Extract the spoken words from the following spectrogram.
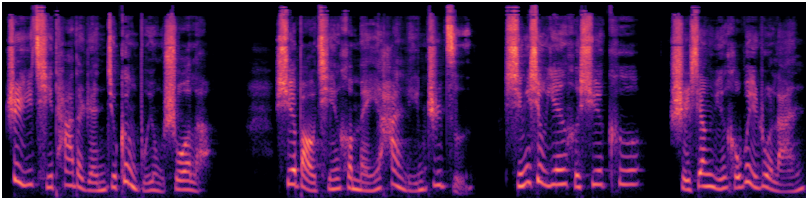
至于其他的人，就更不用说了。薛宝琴和梅翰林之子，邢岫烟和薛科，史湘云和魏若兰，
